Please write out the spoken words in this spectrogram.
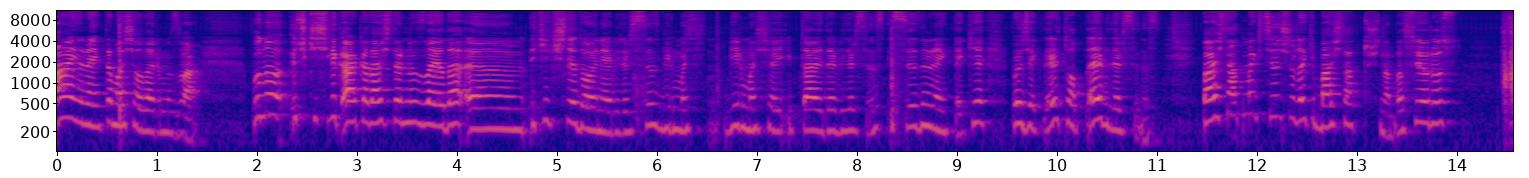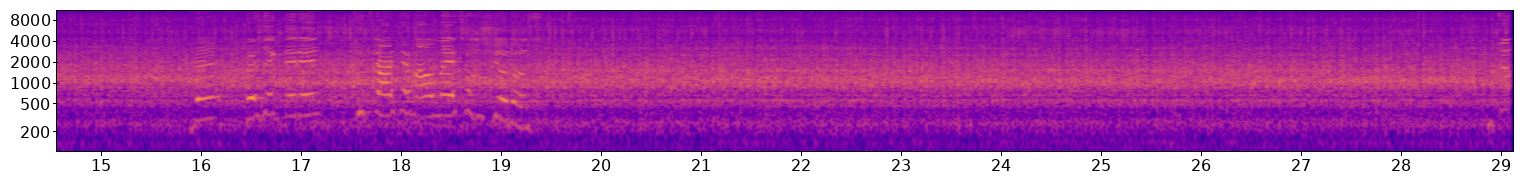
Aynı renkte maşalarımız var. Bunu 3 kişilik arkadaşlarınızla ya da 2 kişiyle de oynayabilirsiniz. Bir, maş, bir maşayı iptal edebilirsiniz. İstediğiniz renkteki böcekleri toplayabilirsiniz. Başlatmak için şuradaki başlat tuşuna basıyoruz. Ve böcekleri titrerken almaya çalışıyoruz. Bütün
